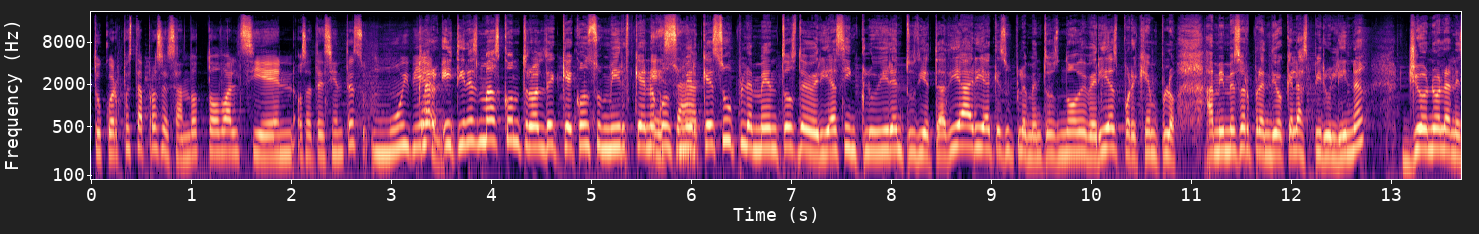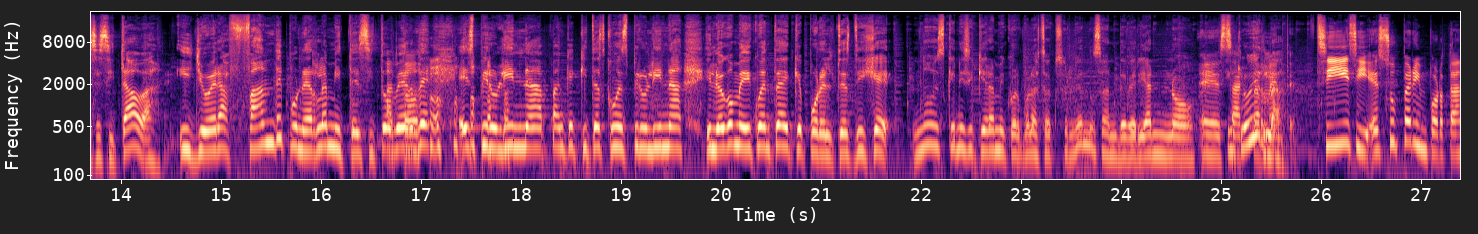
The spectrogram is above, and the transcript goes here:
tu cuerpo está procesando todo al 100, o sea, te sientes muy bien. Claro, y tienes más control de qué consumir, qué no consumir, qué suplementos deberías incluir en tu dieta diaria, qué suplementos no deberías. Por ejemplo, a mí me sorprendió que la espirulina yo no la necesitaba y yo era fan de ponerle mi tecito verde, espirulina, panquequitas con espirulina y luego me di cuenta de que por el test dije, no, es que ni siquiera mi cuerpo la está absorbiendo, o sea, debería no incluirla. Sí, sí, es súper importante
